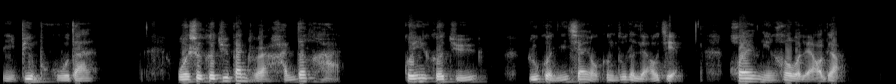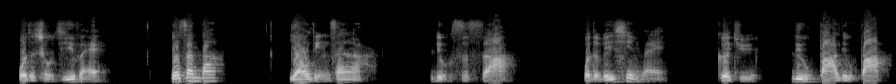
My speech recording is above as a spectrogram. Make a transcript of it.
你并不孤单。我是格局班主任韩登海。关于格局，如果您想有更多的了解，欢迎您和我聊聊。我的手机为幺三八幺零三二六四四二，我的微信为格局六八六八。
